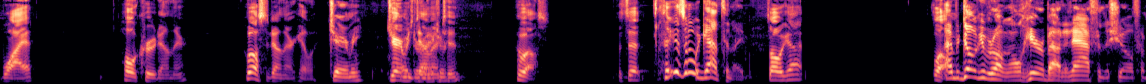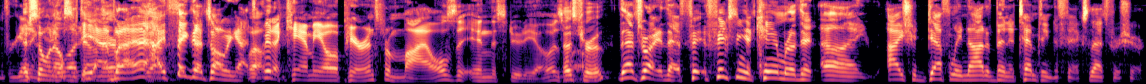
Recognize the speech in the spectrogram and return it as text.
Wyatt, whole crew down there. Who else is down there, Kelly? Jeremy. Jeremy's down there too. Who else? That's it. I think that's all we got tonight. That's all we got. I mean, don't get me wrong. I'll hear about it after the show if I'm forgetting. If someone else is anyone. down yeah, there? but I, Yeah. I think that's all we got. we had a cameo appearance from Miles in the studio as well. true. That's right. That fi- fixing a camera that uh, I should definitely not have been attempting to fix. That's for sure.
